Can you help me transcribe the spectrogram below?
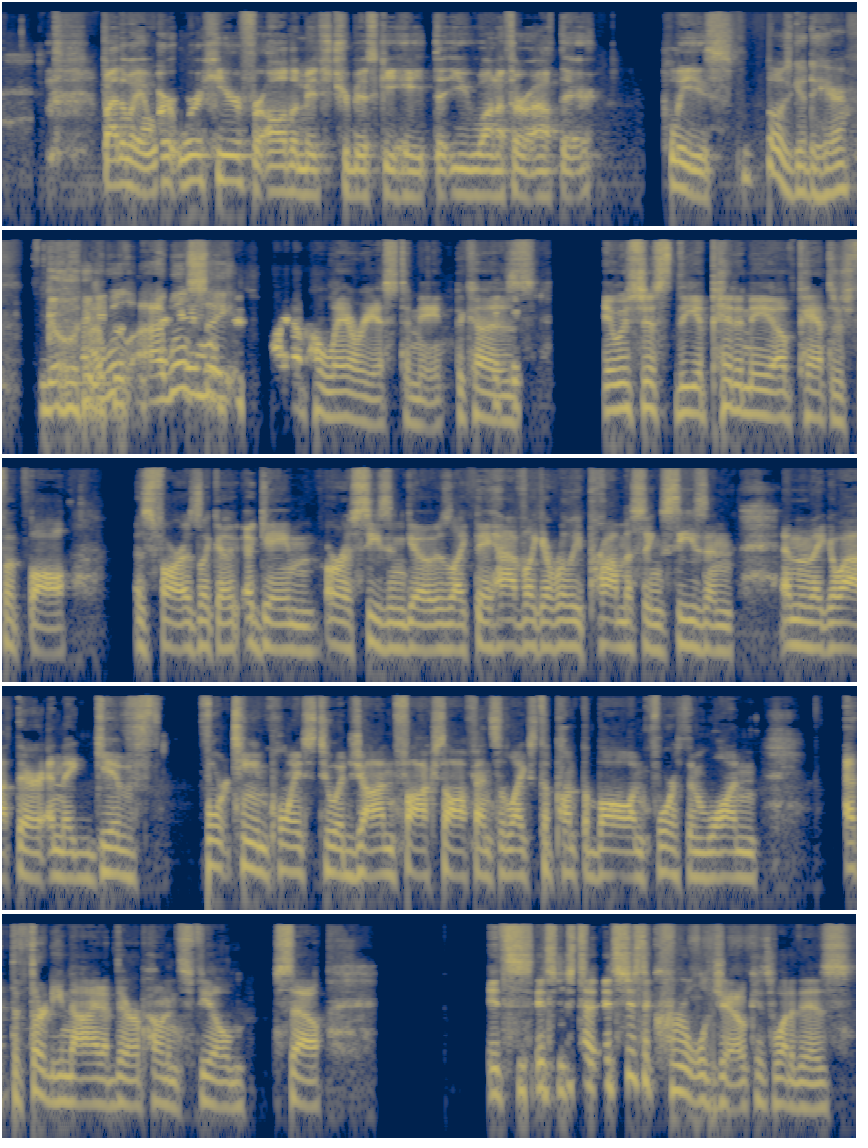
by the way, we're we're here for all the Mitch Trubisky hate that you want to throw out there. Please, always good to hear. Go ahead. I will. I will say, straight up hilarious to me because it was just the epitome of Panthers football as far as like a, a, game or a season goes. Like they have like a really promising season, and then they go out there and they give 14 points to a John Fox offense that likes to punt the ball on fourth and one at the 39 of their opponent's field. So it's it's just a, it's just a cruel joke, is what it is.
